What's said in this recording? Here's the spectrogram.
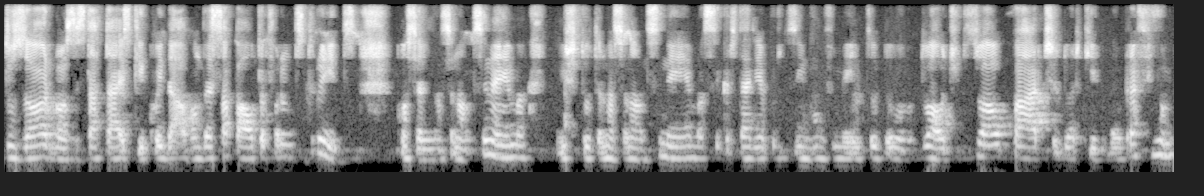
dos órgãos estatais que cuidavam dessa pauta foram destruídos. Conselho Nacional de Cinema, Instituto Nacional de Cinema, Secretaria para o Desenvolvimento do, do Audiovisual, parte do arquivo da Embrafilme.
